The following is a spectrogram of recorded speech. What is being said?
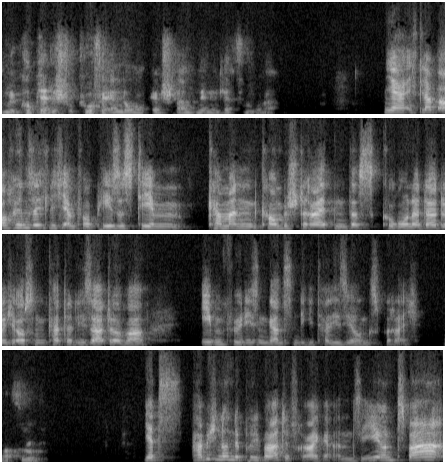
eine komplette Strukturveränderung entstanden in den letzten Monaten. Ja, ich glaube auch hinsichtlich MVP-System kann man kaum bestreiten, dass Corona da durchaus ein Katalysator war, eben für diesen ganzen Digitalisierungsbereich. Absolut. Jetzt habe ich noch eine private Frage an Sie. Und zwar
